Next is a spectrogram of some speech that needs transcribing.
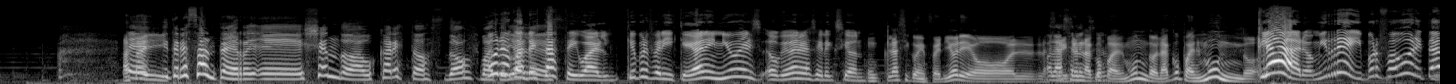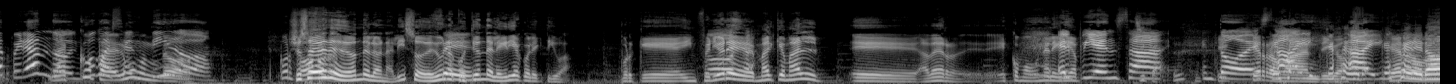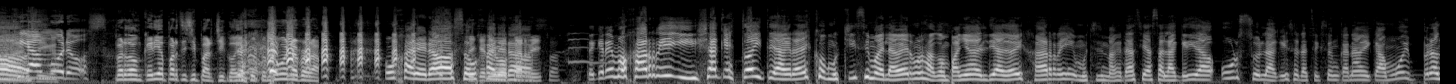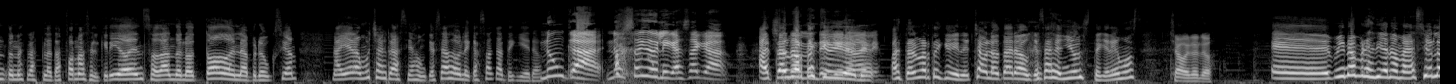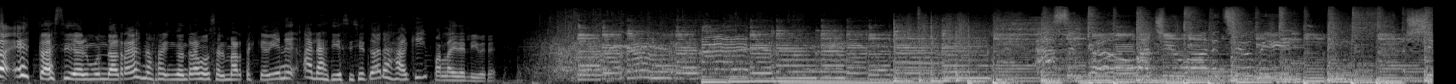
Hasta Eh, ahí. interesante, re- eh, yendo a buscar estos dos Vos no materiales. contestaste igual. ¿Qué preferís? ¿Que gane Newells o que gane la selección? ¿Un clásico de inferiores o la O la selección de la selección. Copa del Mundo? La Copa del Mundo. Claro, mi rey, por favor, estaba esperando La un Copa poco de del Mundo. sentido. Por Yo favor. sabés desde dónde lo analizo, desde una Sí. cuestión de alegría colectiva. Porque inferiores, mal que mal, eh, a ver, es como una alegría... Él piensa en Qué- todo qué eso. romántico. Qué, Ay, gener- ay, qué qué generoso. qué romántico. amoroso. Perdón, quería participar, chicos, disculpen, muy buen programa. Un generoso, un generoso. Te queremos, Harry, y ya que estoy, te agradezco muchísimo el habernos acompañado el día de hoy, Harry. Muchísimas gracias a la querida Úrsula, que hizo la sección canábica muy pronto en nuestras plataformas, el querido Enzo, dándolo todo en la producción. Nayara, muchas gracias, aunque seas doble casaca, te quiero. Nunca, no soy doble casaca. Hasta yo el martes que quiero, viene. dale. Hasta el martes que viene. Chao, Lautaro, aunque seas de News, te queremos. Chao, Lolo. Eh, mi nombre es Diana Maraciolo, esto ha sido El Mundo al Revés, nos reencontramos el martes que viene a las 17 horas aquí por el aire libre.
